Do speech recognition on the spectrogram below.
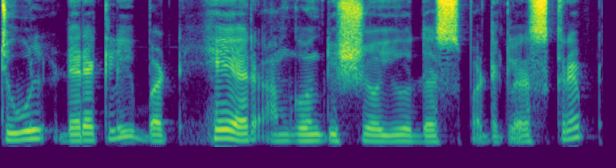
tool directly, but here I'm going to show you this particular script,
